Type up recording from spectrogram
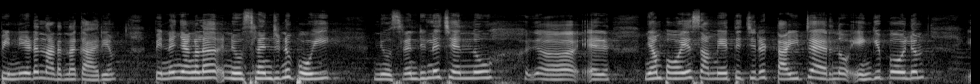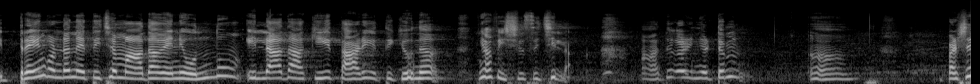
പിന്നീട് നടന്ന കാര്യം. പിന്നെ ഞങ്ങൾ ന്യൂസിലൻഡിന് പോയി. ന്യൂസിലൻഡിൽ ചെന്നു. ഞാൻ പോയ സമയത്ത് ഇച്ചിരി ടൈറ്റായിരുന്നു എങ്കിൽ പോലും ഇത്രയും കൊണ്ടുവന്ന് എത്തിച്ച മാതാവ് എന്നെ ഒന്നും ഇല്ലാതാക്കി താഴെ എത്തിക്കുമെന്ന് ഞാൻ വിശ്വസിച്ചില്ല. അത് കഴിഞ്ഞിട്ടും പക്ഷെ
